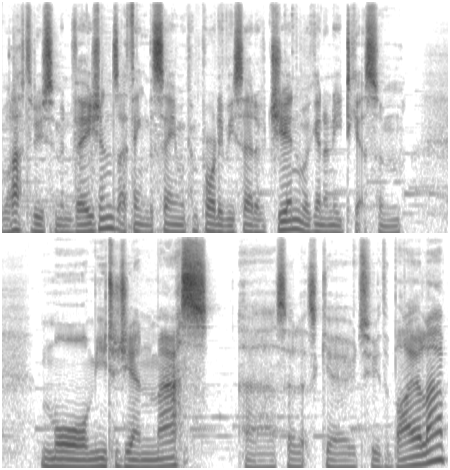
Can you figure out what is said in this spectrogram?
we'll have to do some invasions. I think the same can probably be said of Djinn. We're going to need to get some more mutagen mass. Uh, so let's go to the biolab.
